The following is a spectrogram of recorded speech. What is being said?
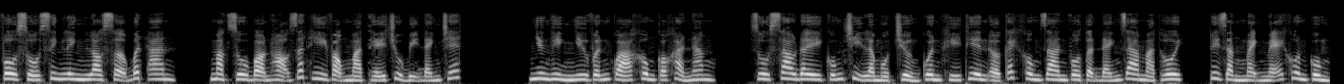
Vô số sinh linh lo sợ bất an, mặc dù bọn họ rất hy vọng mà thế chủ bị đánh chết. Nhưng hình như vẫn quá không có khả năng, dù sao đây cũng chỉ là một trưởng quân khí thiên ở cách không gian vô tận đánh ra mà thôi, tuy rằng mạnh mẽ khôn cùng,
